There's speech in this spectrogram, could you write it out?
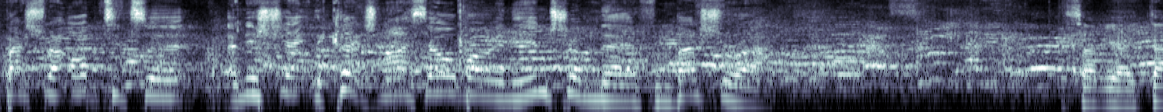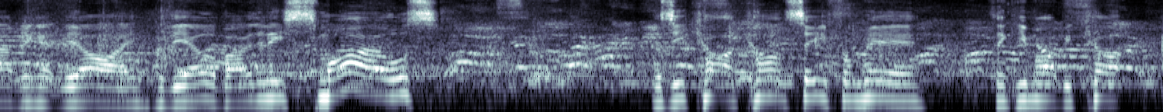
Basharat opted to initiate the clinch. Nice elbow in the interim there from Basharat. Savio dabbing at the eye with the elbow, and then he smiles as he cut. I can't see from here. I think he might be cut.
